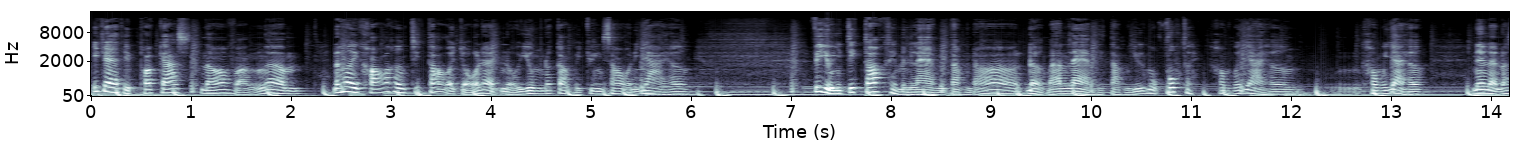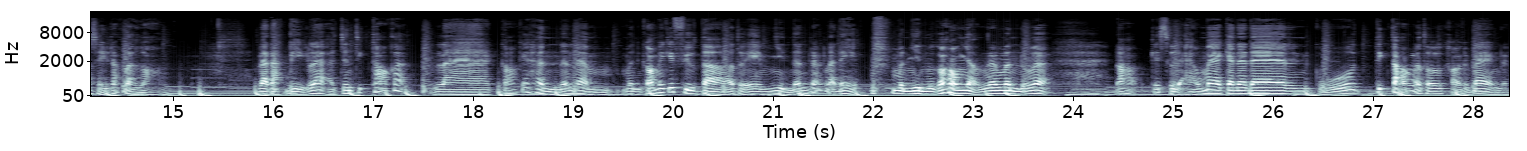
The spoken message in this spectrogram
Ít ra thì podcast nó vẫn um, nó hơi khó hơn tiktok ở chỗ là nội dung nó cần phải chuyên sâu và nó dài hơn. Ví dụ như tiktok thì mình làm tầm đó đợt mà anh làm thì tầm dưới một phút thôi không có dài hơn không có dài hơn. Nên là nó sẽ rất là gọn và đặc biệt là ở trên tiktok á là có cái hình đó là mình có mấy cái filter ở tụi em nhìn nó rất là đẹp. Mình nhìn mà có không nhận ra mình nữa mà đó cái sự ảo ma canada của tiktok là thôi khỏi phải bàn rồi.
